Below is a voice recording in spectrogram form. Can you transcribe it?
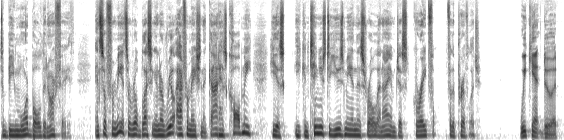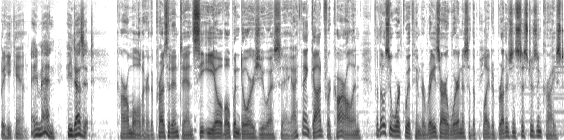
to be more bold in our faith and so for me, it's a real blessing and a real affirmation that God has called me. He is He continues to use me in this role, and I am just grateful for the privilege. We can't do it, but He can. Amen. He does it. Carl Moeller, the president and CEO of Open Doors USA. I thank God for Carl and for those who work with him to raise our awareness of the plight of brothers and sisters in Christ,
